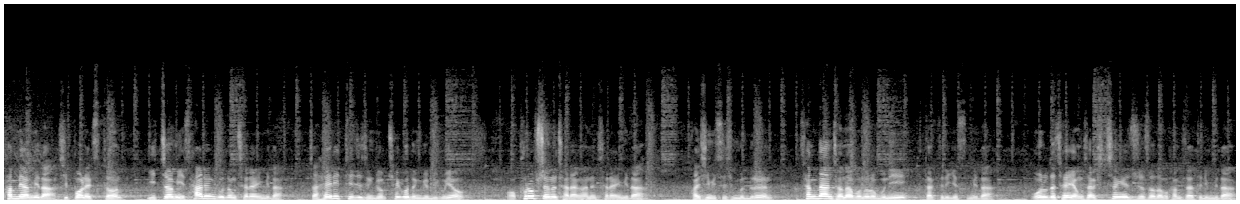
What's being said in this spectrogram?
판매합니다. 지퍼 렉스턴 2.2 4륜 구동 차량입니다. 자, 헤리티지 등급 최고 등급이고요. 어, 풀옵션을 자랑하는 차량입니다. 관심 있으신 분들은 상단 전화번호로 문의 부탁드리겠습니다. 오늘도 제 영상 시청해 주셔서 너무 감사드립니다.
